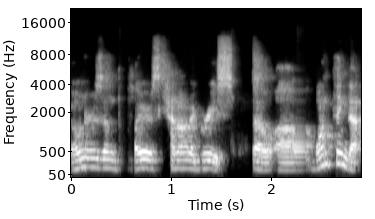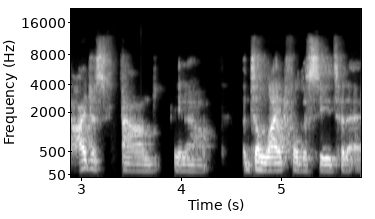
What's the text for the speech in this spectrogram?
owners and players cannot agree. So uh, one thing that I just found, you know, delightful to see today.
